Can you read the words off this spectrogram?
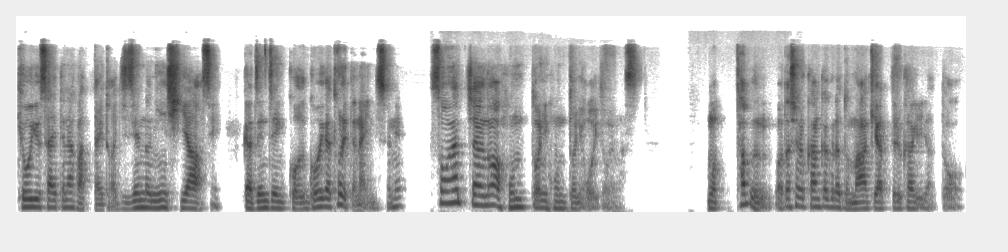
共有されてなかったりとか、事前の認識合わせが全然こう合意が取れてないんですよね。そうなっちゃうのは本当に本当に多いと思います。もう多分私の感覚だとマーケやってる限りだと、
